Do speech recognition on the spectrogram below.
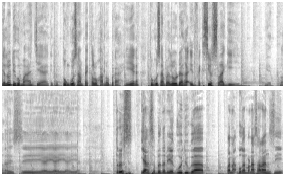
ya lu di rumah aja gitu tunggu sampai keluhan lu berakhir tunggu sampai lu udah nggak infeksius lagi gitu I see, ya ya ya ya. Terus yang sebenarnya gue juga pena- bukan penasaran sih.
